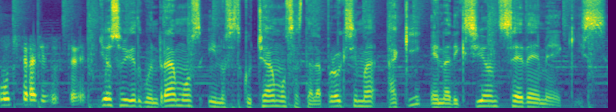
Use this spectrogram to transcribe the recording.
Muchas gracias a ustedes. Yo soy Edwin Ramos y nos escuchamos hasta la próxima aquí en Adicción CDMX.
